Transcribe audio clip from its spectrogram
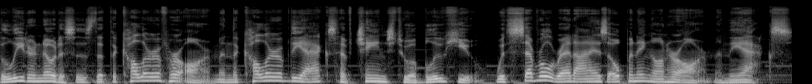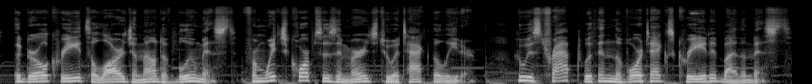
The leader notices that the color of her arm and the color of the axe have changed to a blue hue, with several red eyes opening on her arm and the axe. The girl creates a large amount of blue mist, from which corpses emerge to attack the leader, who is trapped within the vortex created by the mist.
